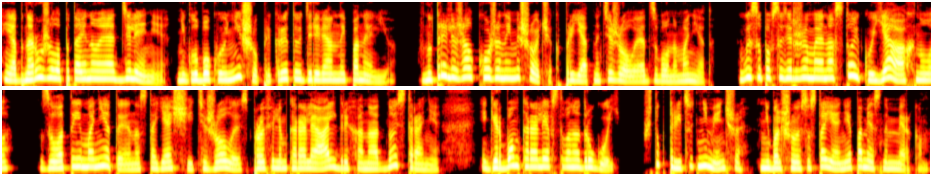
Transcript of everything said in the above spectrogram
и обнаружила потайное отделение, неглубокую нишу, прикрытую деревянной панелью. Внутри лежал кожаный мешочек, приятно тяжелый от звона монет. Высыпав содержимое на стойку, я ахнула. Золотые монеты, настоящие, тяжелые, с профилем короля Альдриха на одной стороне и гербом королевства на другой. Штук 30 не меньше, небольшое состояние по местным меркам.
